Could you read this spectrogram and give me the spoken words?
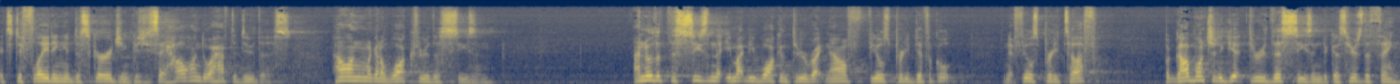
it's deflating and discouraging because you say, How long do I have to do this? How long am I going to walk through this season? I know that this season that you might be walking through right now feels pretty difficult and it feels pretty tough, but God wants you to get through this season because here's the thing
